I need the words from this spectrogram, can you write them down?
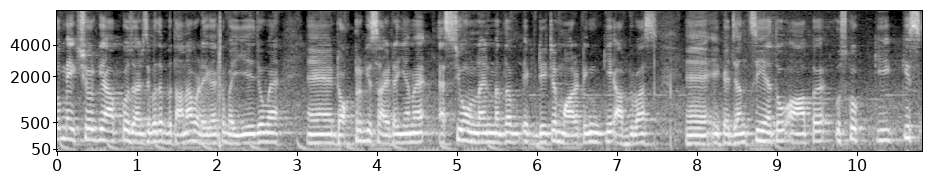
तो मेक श्योर sure कि आपको ज़ाहिर से पता बताना पड़ेगा कि भाई ये जो मैं डॉक्टर की साइट है या मैं एस ऑनलाइन मतलब एक डिजिटल मार्केटिंग की आपके पास एक एजेंसी है तो आप उसको कि, किस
